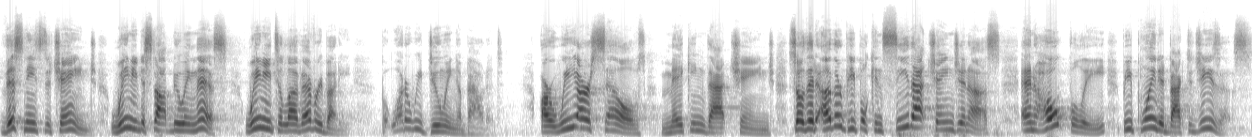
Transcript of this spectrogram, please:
this needs to change. We need to stop doing this. We need to love everybody. But what are we doing about it? Are we ourselves making that change so that other people can see that change in us and hopefully be pointed back to Jesus?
